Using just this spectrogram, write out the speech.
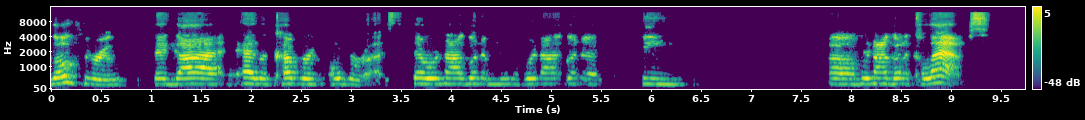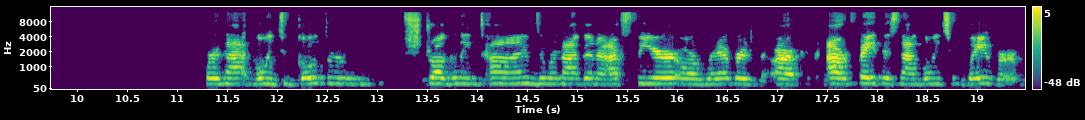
go through, that God has a covering over us. That we're not going to move. We're not going to be. Um, we're not going to collapse. We're not going to go through struggling times and we're not gonna our fear or whatever our our faith is not going to waver.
